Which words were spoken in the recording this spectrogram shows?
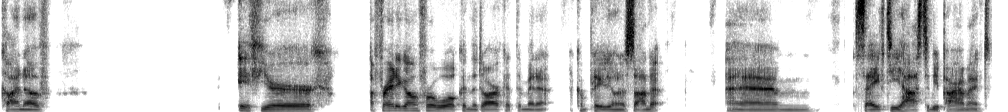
kind of if you're afraid of going for a walk in the dark at the minute, I completely understand it um, safety has to be paramount.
